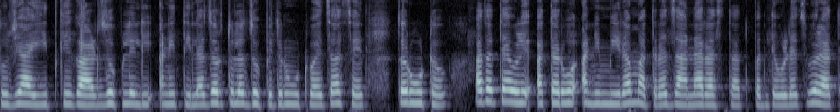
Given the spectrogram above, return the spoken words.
तुझी आई इतकी गाढ झोपलेली आणि तिला जर तुला झोपेतून उठवायचं असेल तर उठव. आता त्यावेळी अथर्व आणि मीरा मात्र जाणार असतात पण तेवढ्याच वेळात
